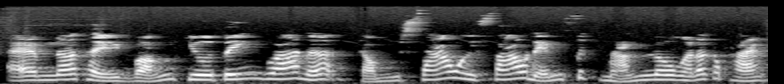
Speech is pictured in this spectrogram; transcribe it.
Em nó thì vẫn chưa tiến quá nữa cộng 66 điểm sức mạnh luôn rồi đó các bạn.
